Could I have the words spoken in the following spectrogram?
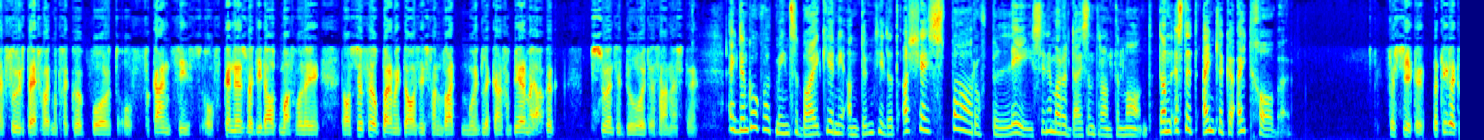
'n voertuig wat moet gekoop word of vakansies of kinders wat jy dalk mag wil hê. Daar's soveel permutasies van wat moontlik kan gebeur, maar elke persoon se doelwit is anderste. Ek dink ook wat mense baie keer nie aandink nie dat as jy spaar of belê, sê net maar R1000 'n maand, dan is dit eintlik 'n uitgawe. Verseker. Natuurlik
